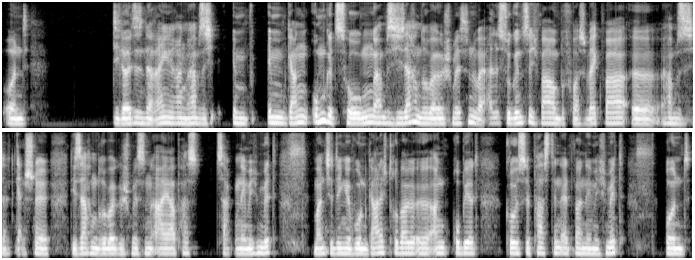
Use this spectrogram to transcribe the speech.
Und die Leute sind da reingegangen und haben sich im, im Gang umgezogen, haben sich die Sachen drüber geschmissen, weil alles so günstig war. Und bevor es weg war, äh, haben sie sich halt ganz schnell die Sachen drüber geschmissen. Ah ja, passt, zack, nehme ich mit. Manche Dinge wurden gar nicht drüber äh, anprobiert. Größe passt in etwa, nehme ich mit. Und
